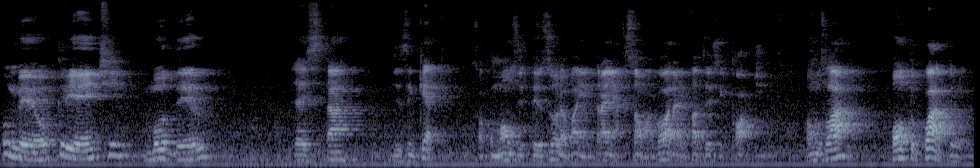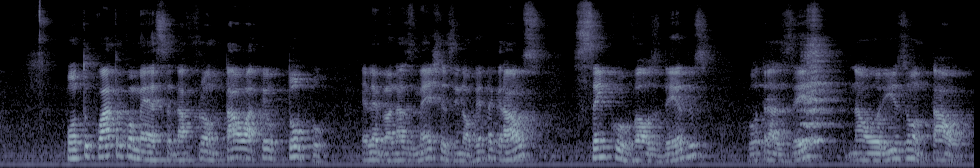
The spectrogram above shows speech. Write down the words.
o meu cliente modelo já está desinquieto. Só com mãos de tesoura vai entrar em ação agora e fazer esse corte. Vamos lá? Ponto 4. Ponto 4 começa da frontal até o topo, elevando as mechas em 90 graus, sem curvar os dedos. Vou trazer na horizontal.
